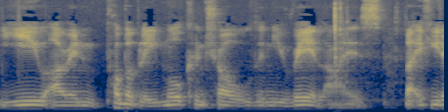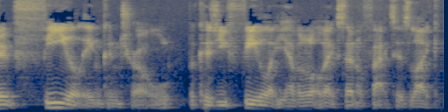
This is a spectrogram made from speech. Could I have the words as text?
you are in probably more control than you realize. But if you don't feel in control because you feel like you have a lot of external factors like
